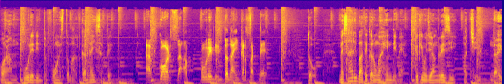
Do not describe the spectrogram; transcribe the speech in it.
और हम पूरे दिन तो फ़ोन इस्तेमाल कर नहीं सकते। ऑफ़ कोर्स आप पूरे दिन तो नहीं कर सकते। तो मैं सारी बातें करूँगा हिंदी में क्योंकि मुझे अंग्रेज़ी अच्छी नहीं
